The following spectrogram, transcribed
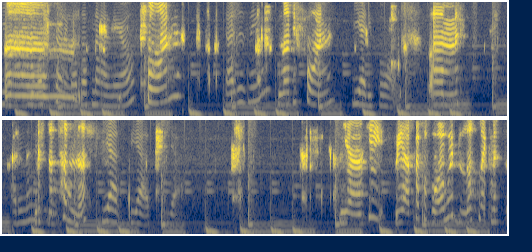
Yeah, Um, Chronicles of Narnia. Fawn, That's his name? not the fawn. Yeah, the phone. Um, Mis- I don't know. Mr. Tumnus. Yes, yes, yeah. Yeah, he yeah, Papa Bois would look like Mr.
